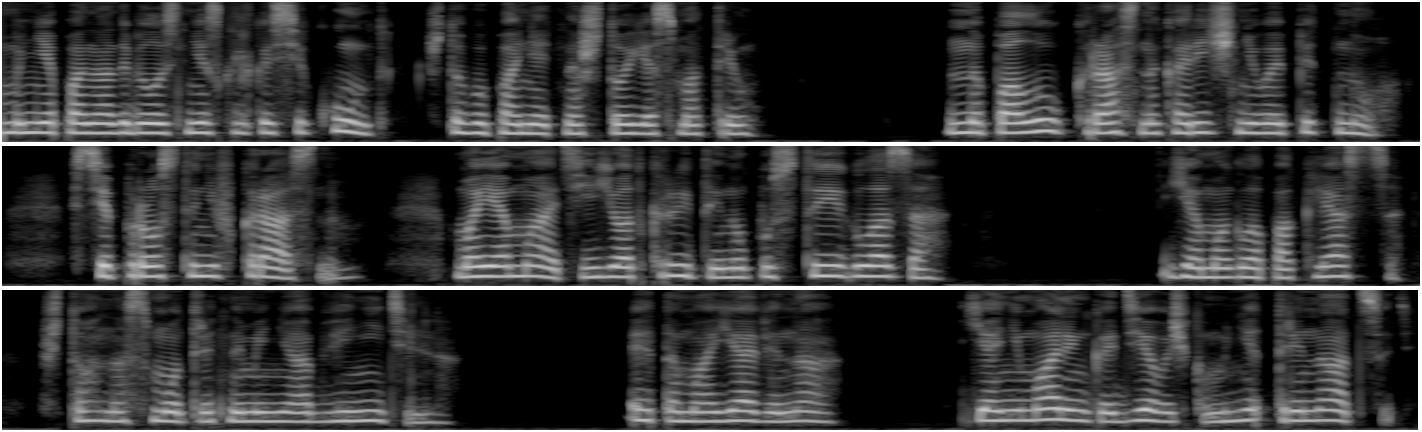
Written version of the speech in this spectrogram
Мне понадобилось несколько секунд, чтобы понять, на что я смотрю. На полу красно-коричневое пятно. Все просто не в красном. Моя мать, ее открытые, но пустые глаза. Я могла поклясться, что она смотрит на меня обвинительно. Это моя вина. Я не маленькая девочка, мне тринадцать.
